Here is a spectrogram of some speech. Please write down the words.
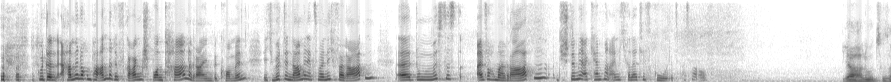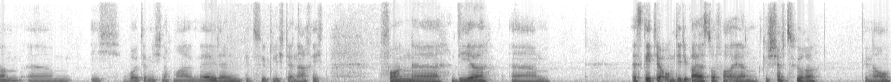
Gut, dann haben wir noch ein paar andere Fragen spontan reinbekommen. Ich würde den Namen jetzt mal nicht verraten. Äh, du müsstest einfach mal raten. Die Stimme erkennt man eigentlich relativ gut. Jetzt pass mal auf. Ja, hallo zusammen. Ähm, ich wollte mich nochmal melden bezüglich der Nachricht von äh, dir. Ähm, es geht ja um Didi Beiersdorfer, euren Geschäftsführer. Genau.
